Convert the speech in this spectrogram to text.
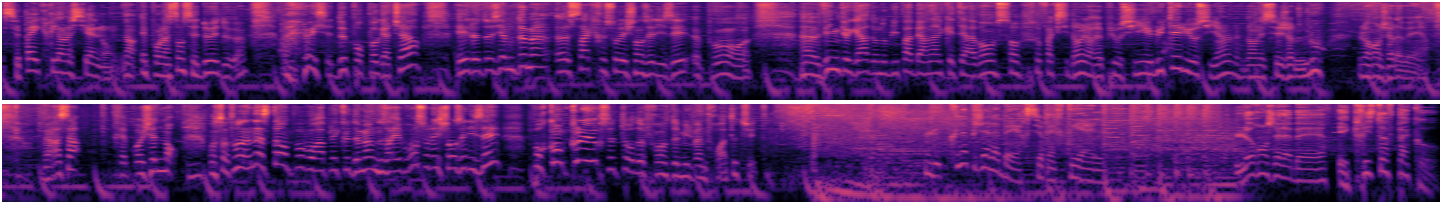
c'est pas écrit dans le ciel, non. Non. Et pour l'instant, c'est 2 et 2. Hein. oui, c'est 2 pour Pogachar et le deuxième demain euh, sacre sur les Champs Élysées pour euh, Vingegaard. On n'oublie pas Bernal qui était avant, sauf accident il aurait pu aussi lutter lui aussi hein, dans les ces jeunes loups, Laurent Jalabert. On verra ça très prochainement. On se retrouve un instant pour vous rappeler que demain nous arriverons sur les Champs-Élysées pour conclure ce Tour de France 2023. Tout de suite. Le Club Jalabert sur RTL. Laurent Jalabert et Christophe Paco.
